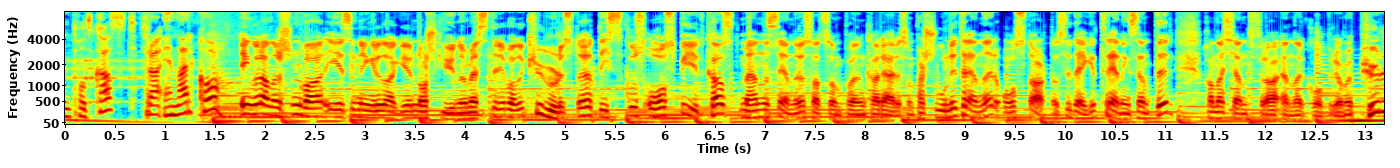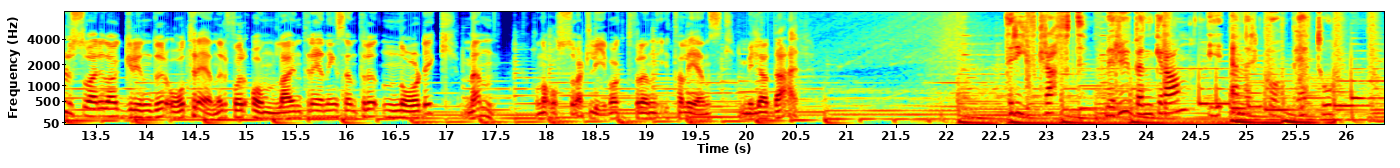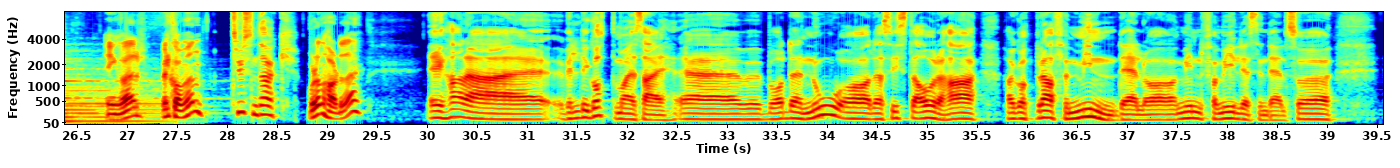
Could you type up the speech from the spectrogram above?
en podkast fra NRK. Ingvar Andersen var i sine yngre dager norsk juniormester i både kulestøt, diskos og spydkast, men senere satsa han på en karriere som personlig trener og starta sitt eget treningssenter. Han er kjent fra NRK-programmet Puls og er i dag gründer og trener for online-treningssenteret Nordic. Men han har også vært livvakt for en italiensk milliardær. Drivkraft med Ruben Gran i NRK P2. Ingvar, velkommen. Tusen takk. Hvordan har du det? Jeg har det veldig godt, må jeg si. Eh, både nå og det siste året har, har, gått bra for min del og min familie sin del. Så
